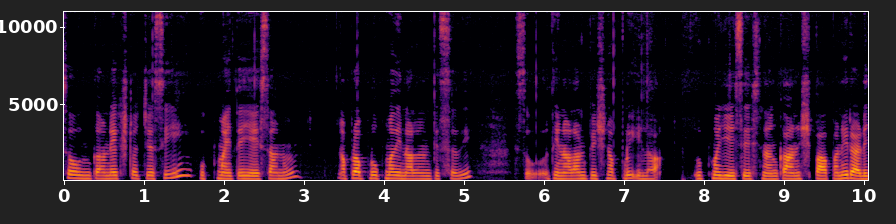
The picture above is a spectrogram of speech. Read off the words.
సో ఇంకా నెక్స్ట్ వచ్చేసి ఉప్మా అయితే చేశాను. అప్పుడప్పుడు ఉప్మా తినాలనిపిస్తుంది. సో తినాలనిపించినప్పుడు ఇలా ఉప్మా చేసేసినాక అనిష్ పాపని రెడీ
